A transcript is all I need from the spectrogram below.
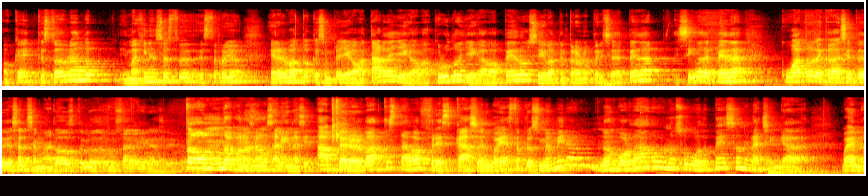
¿Ok? Te estoy hablando, imagínense este, este rollo. Era el vato que siempre llegaba tarde, llegaba crudo, llegaba pedo, se iba temprano a pericia de peda, se iba de peda cuatro de cada siete días a la semana. Todos conocemos a alguien así. Todo el mundo conocemos a alguien así. Ah, pero el vato estaba frescazo. El güey hasta presumía, mira, no engordado, no subo de peso ni la chingada. Bueno,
